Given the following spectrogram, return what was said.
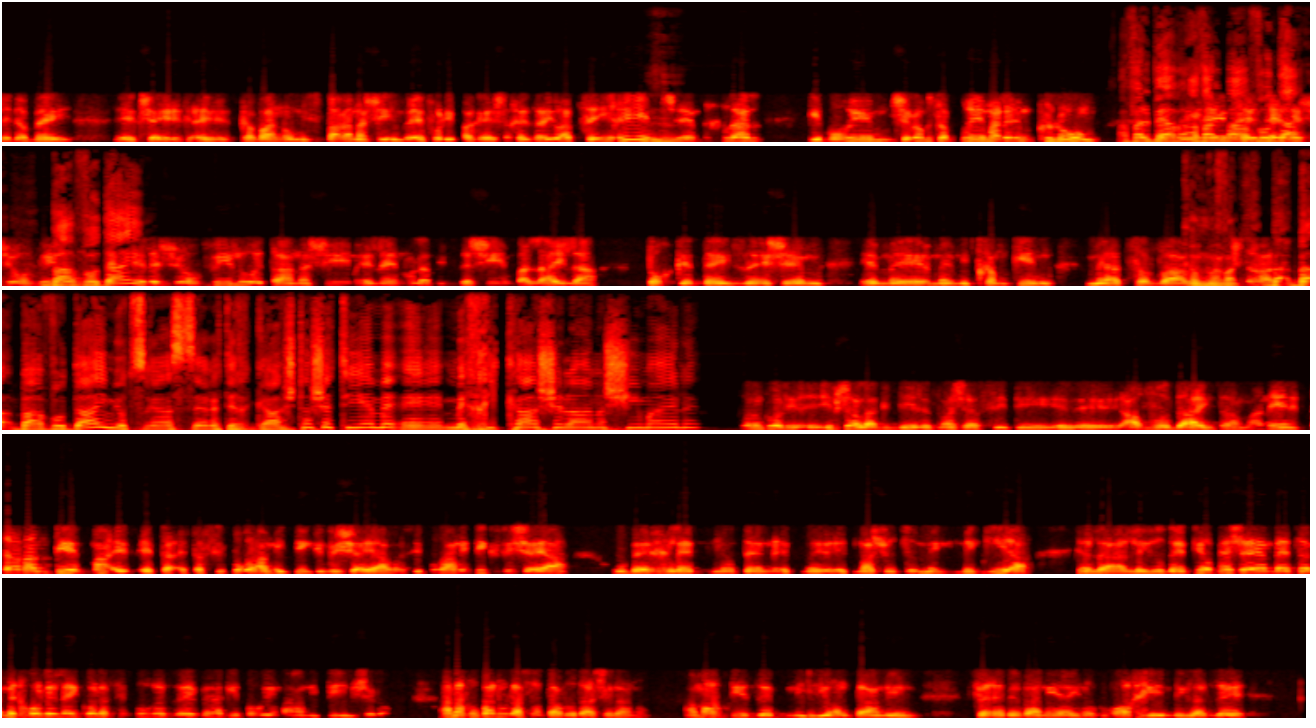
לגבי, אה, כשקבענו מספר אנשים ואיפה להיפגש, אחרי זה היו הצעירים, mm-hmm. שהם בכלל גיבורים שלא מספרים עליהם כלום. אבל, אבל בעבודה... אלה שהובילו, בעבודה... אלה שהובילו את האנשים אלינו למפגשים בלילה. תוך כדי זה שהם הם, הם אה, מתחמקים מהצבא ומהמשטרה. כמובן. בעבודה עם יוצרי הסרט הרגשת שתהיה אה, מחיקה של האנשים האלה? קודם כל, אי אפשר להגדיר את מה שעשיתי אה, אה, עבודה איתם. אני תרמתי את, את, את, את הסיפור האמיתי כפי שהיה, והסיפור האמיתי כפי שהיה, הוא בהחלט נותן את, את מה שמגיע ל, ליהודי אתיופיה, שהם בעצם מחוללי כל הסיפור הזה והגיבורים האמיתיים שלו. אנחנו באנו לעשות את העבודה שלנו. אמרתי את זה מיליון פעמים, פרדה ואני היינו כמו אחים, בגלל זה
